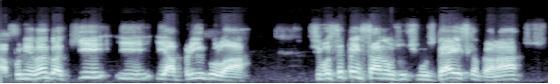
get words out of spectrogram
afunilando aqui e, e abrindo lá. Se você pensar nos últimos 10 campeonatos,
